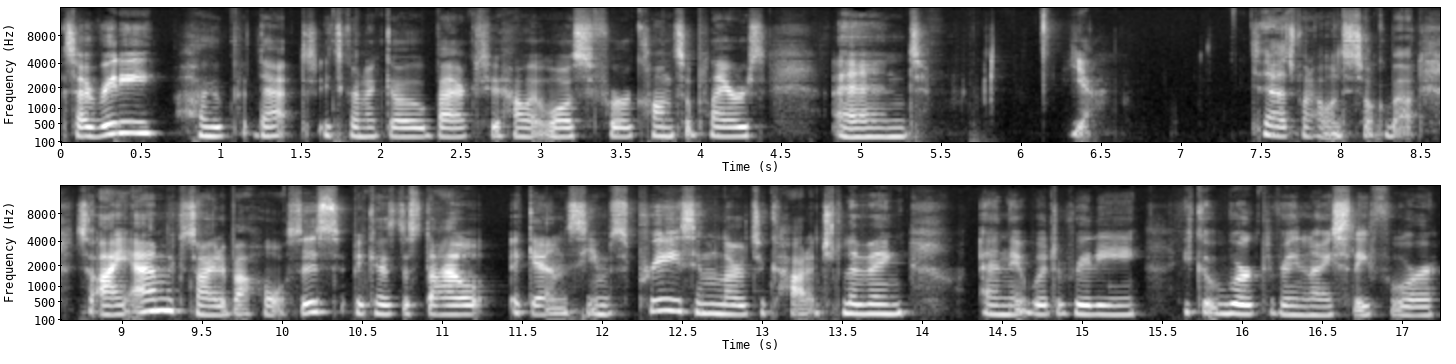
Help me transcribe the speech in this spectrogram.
So I really hope that it's gonna go back to how it was for console players and yeah. So that's what I want to talk about. So I am excited about horses because the style again seems pretty similar to cottage living and it would really it could work really nicely for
